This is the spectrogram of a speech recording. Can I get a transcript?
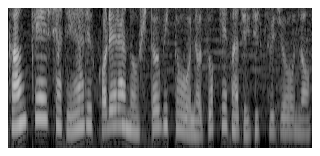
関係者であるこれらの人々を除けば事実上の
